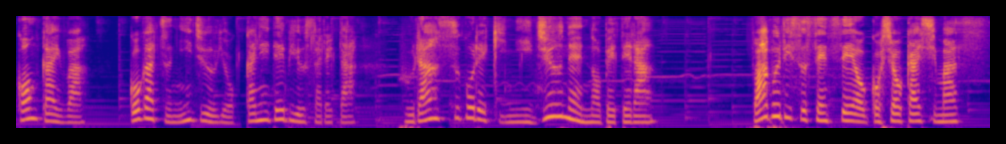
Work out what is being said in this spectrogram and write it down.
今回は5月24日にデビューされたフランス語歴20年のベテラン、ファブリス先生をご紹介します。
